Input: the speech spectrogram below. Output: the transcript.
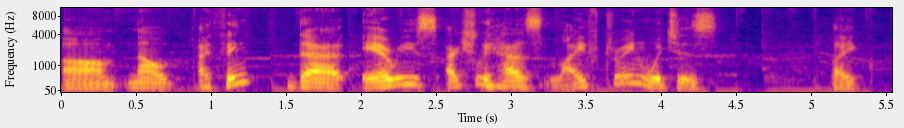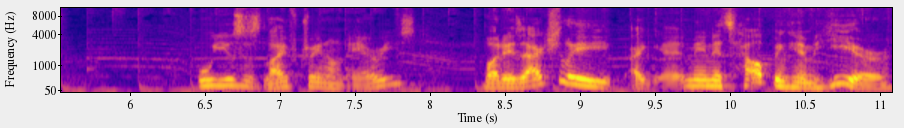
Um, now, I think that Ares actually has Life Drain, which is like who uses life drain on Ares? But it's actually, I, I mean, it's helping him here.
